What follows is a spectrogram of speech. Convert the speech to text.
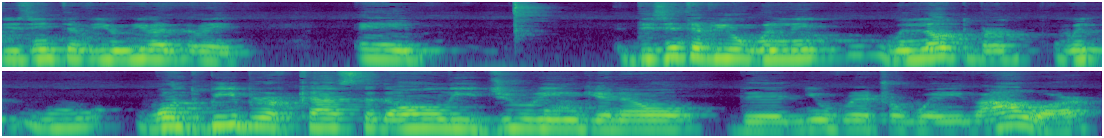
this interview even I mean, a, this interview will will not will won't be broadcasted only during you know the new retro wave hour,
